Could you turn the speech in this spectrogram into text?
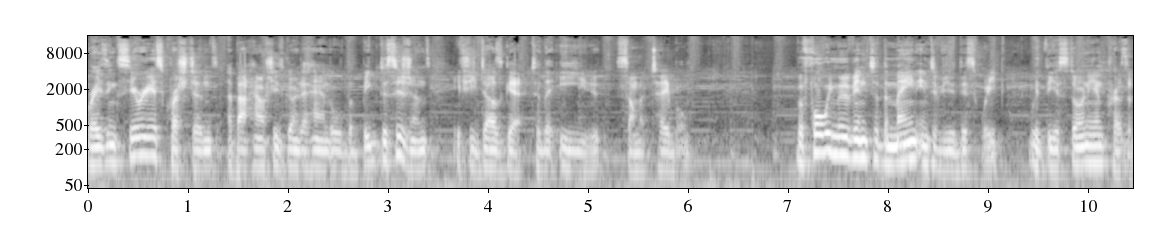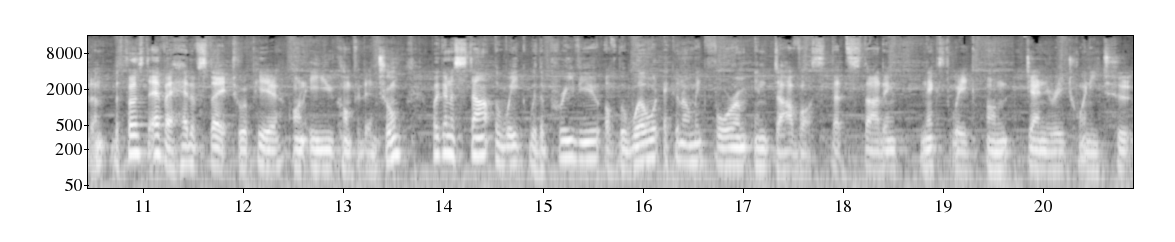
raising serious questions about how she's going to handle the big decisions if she does get to the EU summit table. Before we move into the main interview this week with the Estonian president, the first ever head of state to appear on EU Confidential, we're going to start the week with a preview of the World Economic Forum in Davos that's starting next week on January 22.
